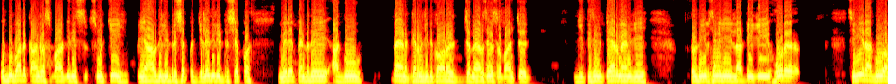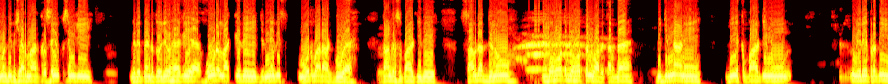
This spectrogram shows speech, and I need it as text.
ਉਦੋਂ ਬਾਅਦ ਕਾਂਗਰਸ ਪਾਰਟੀ ਦੀ ਸਮੁੱਚੀ ਪੰਜਾਬ ਦੀ ਲੀਡਰਸ਼ਿਪ ਜ਼ਿਲ੍ਹੇ ਦੀ ਲੀਡਰਸ਼ਿਪ ਮੇਰੇ ਪਿੰਡ ਦੇ ਆਗੂ ਭੈਣ ਕਿਰਨਜੀਤ ਕੌਰ ਜਰਨੈਲ ਸਿੰਘ ਸਰਪੰਚ ਜੀਤੀ ਸਿੰਘ ਚੇਅਰਮੈਨ ਜੀ ਕੁਲਦੀਪ ਸਿੰਘ ਜੀ ਲਾਡੀ ਜੀ ਹੋਰ ਸੀਨੀਅਰ ਆਗੂ ਅਮਨਦੀਪ ਸ਼ਰਮਾ ਗੁਰਸੇਵਕ ਸਿੰਘ ਜੀ ਮੇਰੇ ਪਿੰਡ ਤੋਂ ਜੋ ਹੈਗੇ ਆ ਹੋਰ ਇਲਾਕੇ ਦੇ ਜਿੰਨੇ ਵੀ ਮੋਹਤਬਾਰ ਆਗੂ ਹੈ। ਕਾਂਗਰਸ ਪਾਰਟੀ ਦੇ ਸਭ ਦਾ ਦਿਲੋਂ ਬਹੁਤ ਬਹੁਤ ਧੰਨਵਾਦ ਕਰਦਾ ਵੀ ਜਿਨ੍ਹਾਂ ਨੇ ਵੀ ਇੱਕ ਪਾਰਟੀ ਨੂੰ ਮੇਰੇ ਪ੍ਰਤੀ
